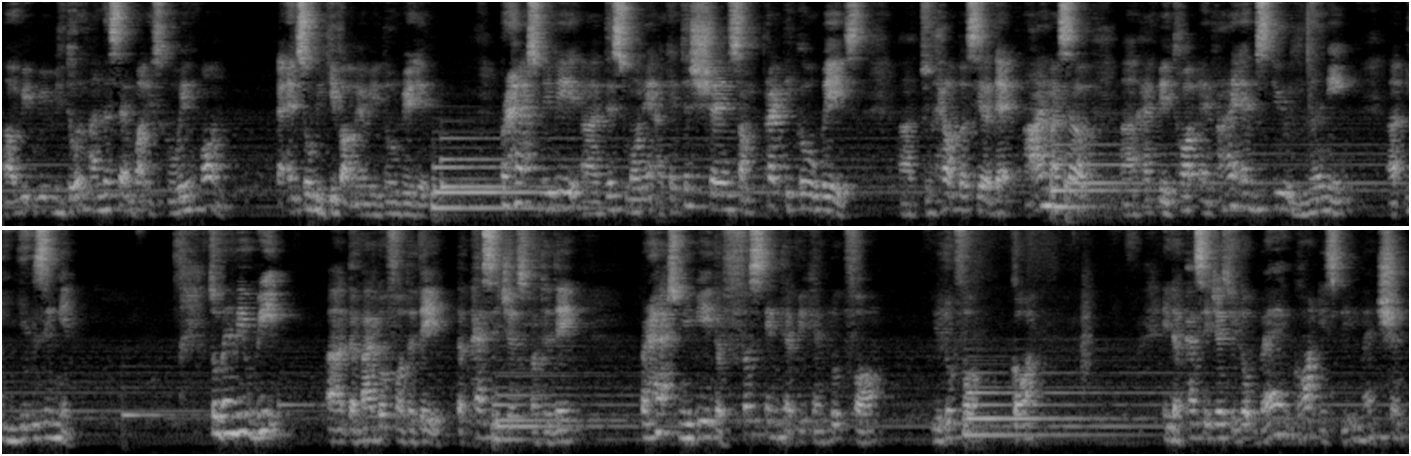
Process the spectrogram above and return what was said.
Uh, we, we, we don't understand what is going on. And so we give up and we don't read it. Perhaps maybe uh, this morning I can just share some practical ways uh, to help us here that I myself uh, have been taught and I am still learning uh, in using it. So when we read uh, the Bible for the day, the passages for the day, perhaps maybe the first thing that we can look for, you look for God. In the passages, you look where God is being mentioned.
